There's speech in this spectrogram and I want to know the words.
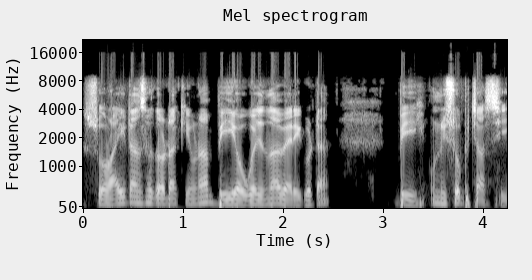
ਸੋ ਰਾਈਟ ਆਨਸਰ ਤੁਹਾਡਾ ਕੀ ਹੋਣਾ ਬੀ ਆਊਗਾ ਜਿਹਦਾ ਵੈਰੀ ਗੁੱਡ ਹੈ ਬੀ 1985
